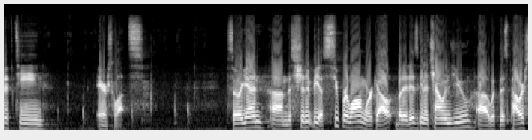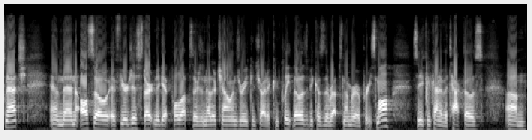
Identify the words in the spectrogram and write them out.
15 air squats. So again, um, this shouldn't be a super long workout, but it is going to challenge you uh, with this power snatch. And then also, if you're just starting to get pull-ups, there's another challenge where you can try to complete those because the reps number are pretty small. So you can kind of attack those. Um,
